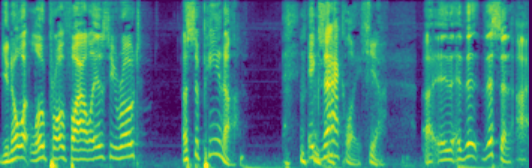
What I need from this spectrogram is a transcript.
You know what low profile is, he wrote? A subpoena. exactly. Yeah. Uh, th- th- listen, I,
